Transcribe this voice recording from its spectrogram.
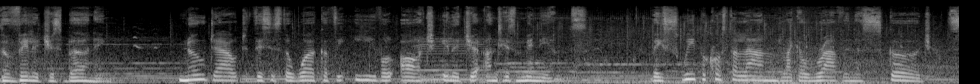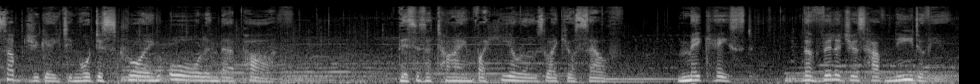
The village is burning. No doubt this is the work of the evil Arch Illager and his minions. They sweep across the land like a ravenous scourge, subjugating or destroying all in their path. This is a time for heroes like yourself. Make haste. The villagers have need of you.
